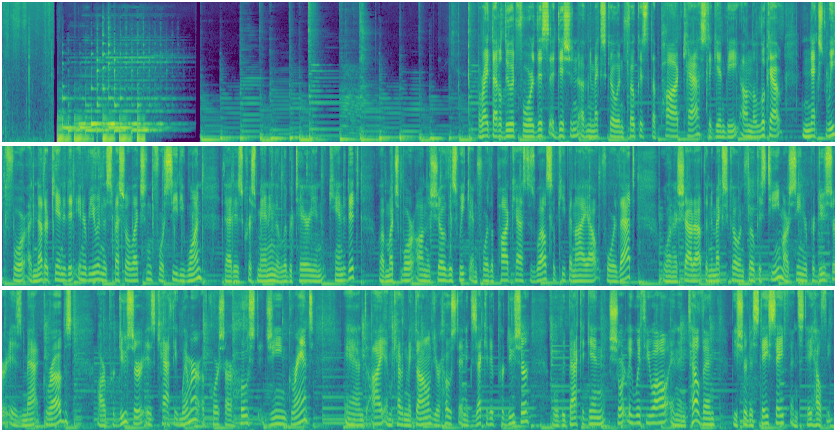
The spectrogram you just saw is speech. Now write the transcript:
All right, that'll do it for this edition of New Mexico in Focus, the podcast. Again, be on the lookout next week for another candidate interview in the special election for CD1. That is Chris Manning, the Libertarian candidate. We'll have much more on the show this week and for the podcast as well, so keep an eye out for that. Want to shout out the New Mexico in Focus team. Our senior producer is Matt Grubbs. Our producer is Kathy Wimmer. Of course, our host, Gene Grant. And I am Kevin McDonald, your host and executive producer. We'll be back again shortly with you all. And until then, be sure to stay safe and stay healthy.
